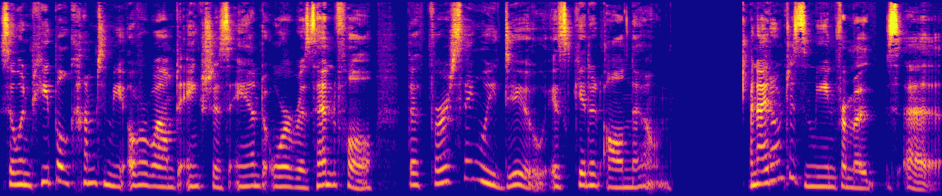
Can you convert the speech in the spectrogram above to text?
So when people come to me overwhelmed, anxious, and or resentful, the first thing we do is get it all known. And I don't just mean from a, a,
